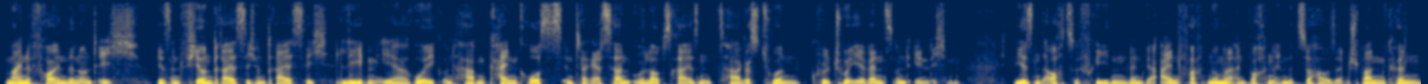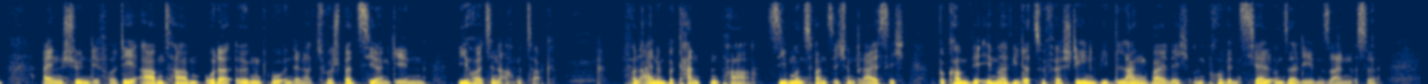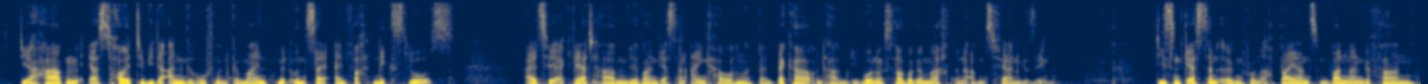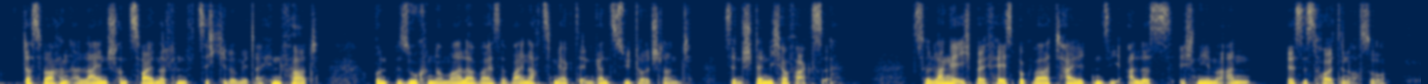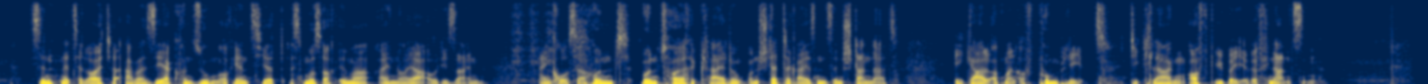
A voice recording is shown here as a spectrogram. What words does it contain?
Meine Freundin und ich, wir sind 34 und 30, leben eher ruhig und haben kein großes Interesse an Urlaubsreisen, Tagestouren, Kulturevents und ähnlichem. Wir sind auch zufrieden, wenn wir einfach nur mal ein Wochenende zu Hause entspannen können, einen schönen DVD-Abend haben oder irgendwo in der Natur spazieren gehen, wie heute Nachmittag. Von einem bekannten Paar, 27 und 30, bekommen wir immer wieder zu verstehen, wie langweilig und provinziell unser Leben sein müsse. Die haben erst heute wieder angerufen und gemeint, mit uns sei einfach nichts los. Als wir erklärt haben, wir waren gestern einkaufen und beim Bäcker und haben die Wohnung sauber gemacht und abends ferngesehen. Die sind gestern irgendwo nach Bayern zum Wandern gefahren. Das waren allein schon 250 Kilometer Hinfahrt und besuchen normalerweise Weihnachtsmärkte in ganz Süddeutschland, sind ständig auf Achse. Solange ich bei Facebook war, teilten sie alles. Ich nehme an, es ist heute noch so sind nette Leute, aber sehr konsumorientiert. Es muss auch immer ein neuer Audi sein. Ein großer Hund und teure Kleidung und Städtereisen sind Standard. Egal, ob man auf Pump lebt. Die klagen oft über ihre Finanzen.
